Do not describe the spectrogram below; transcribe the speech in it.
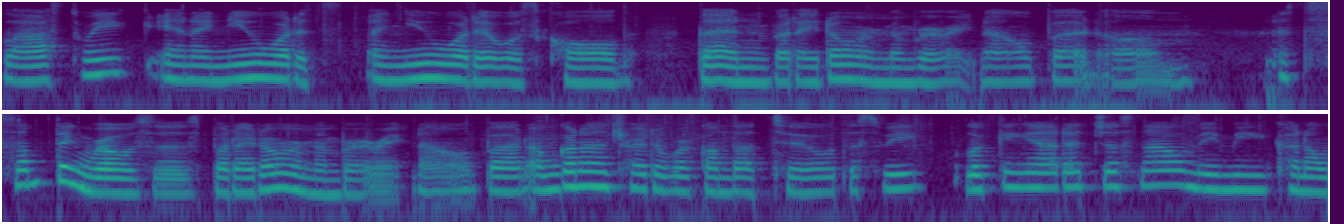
last week and I knew what it's I knew what it was called then, but I don't remember right now. But um it's something roses, but I don't remember it right now. But I'm gonna try to work on that too this week. Looking at it just now made me kind of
